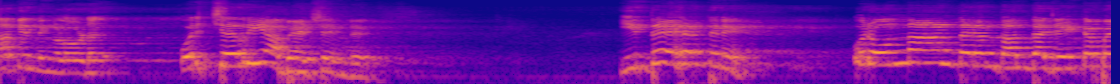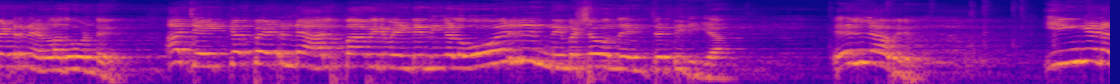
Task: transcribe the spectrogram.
ആദ്യം നിങ്ങളോട് ഒരു ചെറിയ അപേക്ഷയുണ്ട്. ഇദ്ദേഹത്തിന് ഒരു ഒന്നാം തരം തന്ത ജേക്കബേട്ടൻ ഉള്ളത് കൊണ്ട് ആ ജേക്കബേട്ടന്റെ ആത്മാവിന് വേണ്ടി നിങ്ങൾ ഒരു നിമിഷം ഒന്ന് എനിച്ചിട്ടിരിക്കുക എല്ലാവരും ഇങ്ങനെ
